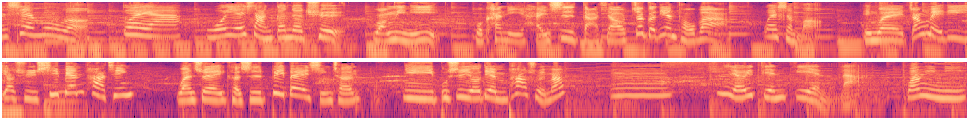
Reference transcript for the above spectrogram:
人羡慕了。对呀、我也想跟着去。王妮妮，我看你还是打消这个念头吧。为什么？因为张美丽要去溪边踏青，玩水可是必备行程。你不是有点怕水吗？嗯，是有一点点啦。王妮妮，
